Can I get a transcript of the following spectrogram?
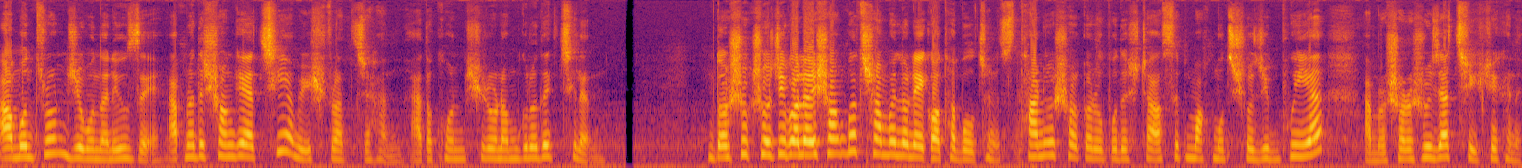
আমন্ত্রণ যমুনা নিউজে। আপনাদের সঙ্গে আছি আমি ইশরাত জাহান। এতক্ষণ শিরোনামগুলো দেখছিলেন। দর্শক সচিবালয়ের সংবাদ সম্মেলনে কথা বলছেন স্থানীয় সরকার উপদেষ্টা আসিফ মাহমুদ সজীব ভুইয়া। আমরা সরাসরি যাচ্ছি সেখানে।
